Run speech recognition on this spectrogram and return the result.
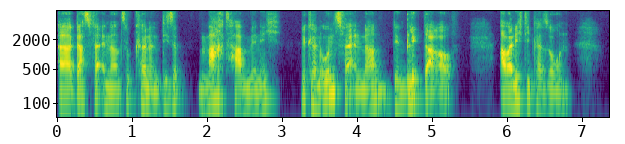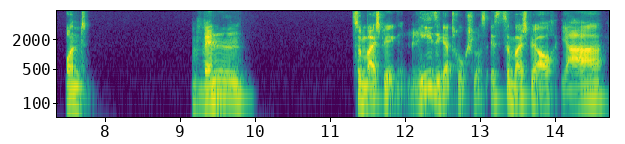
äh, das verändern zu können. Diese Macht haben wir nicht. Wir können uns verändern, den Blick darauf, aber nicht die Person. Und wenn zum Beispiel riesiger Trugschluss ist zum Beispiel auch, ja,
